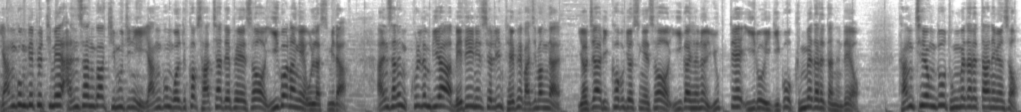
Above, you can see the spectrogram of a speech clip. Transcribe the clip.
양궁 대표팀의 안산과 김우진이 양궁 월드컵 4차 대회에서 2관왕에 올랐습니다. 안산은 콜롬비아 메데인에서 열린 대회 마지막 날 여자 리커브 결승에서 이가현을 6대 2로 이기고 금메달을 땄는데요. 강채영도 동메달을 따내면서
